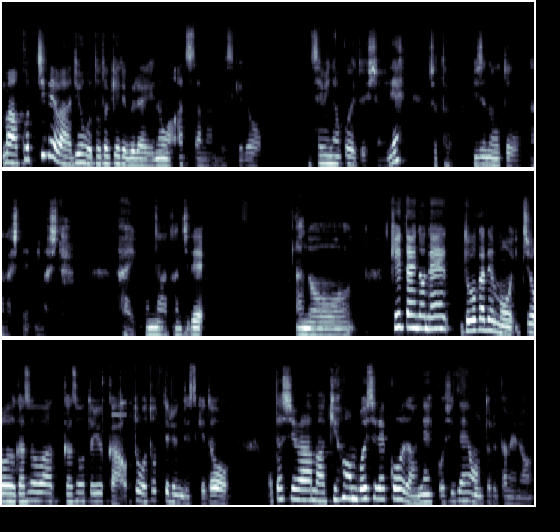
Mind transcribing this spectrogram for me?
まあ、こっちでは量を届けるぐらいの暑さなんですけど、セミの声と一緒にね、ちょっと水の音を流してみました。はい、こんな感じで。あの携帯のね、動画でも一応画像は、画像というか音を撮ってるんですけど、私はまあ基本ボイスレコーダーね、こう自然音を撮るための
